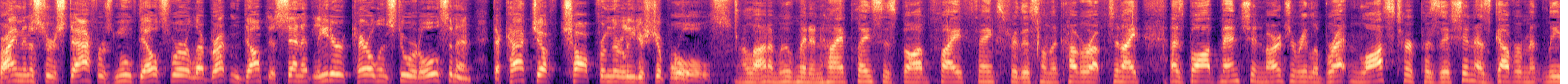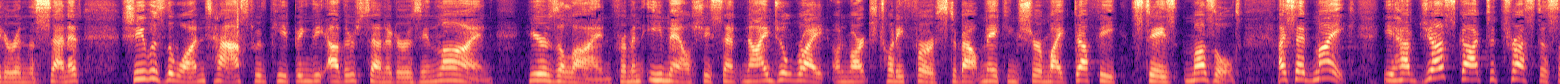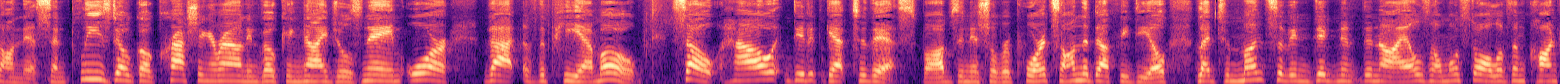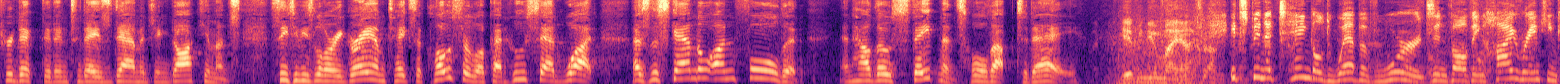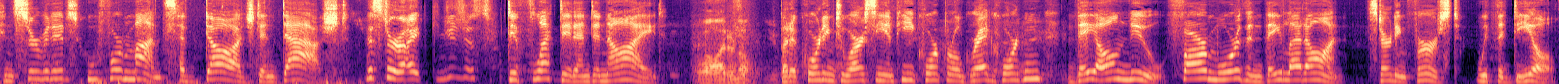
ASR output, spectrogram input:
Prime Minister's staffers moved elsewhere. LeBreton dumped his Senate leader, Carolyn Stewart Olsen, and Tkachuk chopped from their leadership roles. A lot of movement in high places, Bob Fife. Thanks for this on the cover-up tonight. As Bob mentioned, Marjory LeBreton lost her position as government leader in the Senate. She was the one tasked with keeping the other senators in line. Here's a line from an email she sent Nigel Wright on March 21st about making sure Mike Duffy stays muzzled. I said, Mike, you have just got to trust us on this, and please don't go crashing around invoking Nigel's name or that of the PMO. So how did it get to this? Bob's initial reports on the Duffy deal led to months of indignant denials, almost all of them contradicted in today's damaging documents. CTV's Laurie Graham takes a closer look at who said what as the scandal unfolded and how those statements hold up today giving you my answer. It's been a tangled web of words involving high-ranking conservatives who for months have dodged and dashed. Mr. Wright, can you just... Deflected and denied. Well, I don't know. But according to RCMP Corporal Greg Horton, they all knew far more than they let on, starting first with the deal.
